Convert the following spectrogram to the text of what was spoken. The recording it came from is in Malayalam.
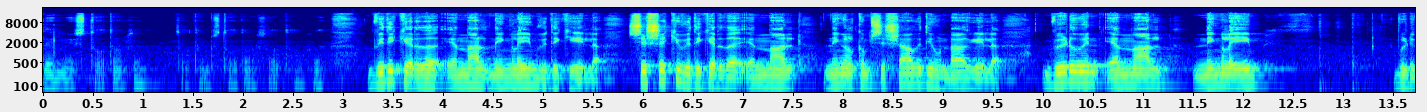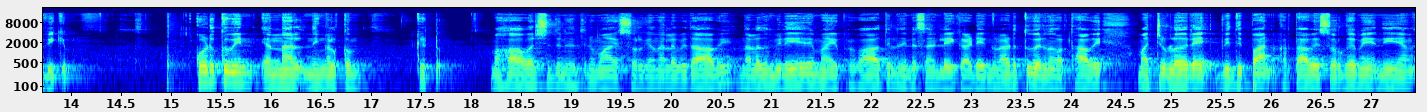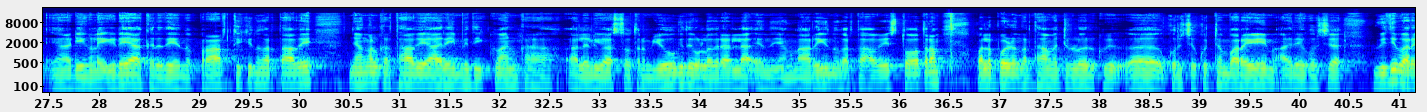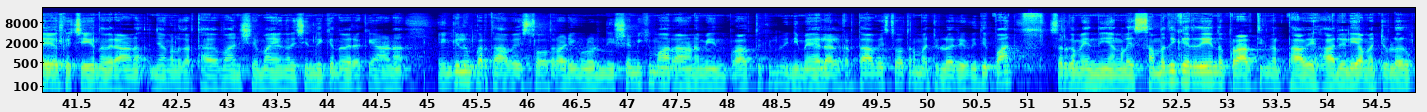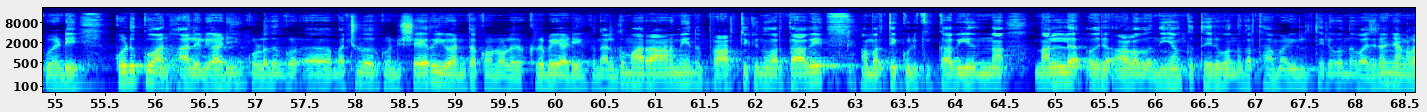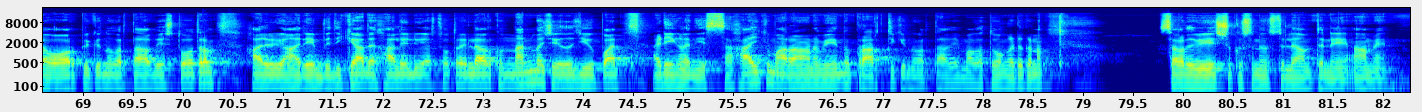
ദൈവമേ സ്തോത്രം സ്തോത്രം സ്തോത്രം സ്തോത്രം വിധിക്കരുത് എന്നാൽ നിങ്ങളെയും വിധിക്കുകയില്ല. ശിക്ഷയ്ക്ക് വിധിക്കരുത് എന്നാൽ നിങ്ങൾക്കും ശിക്ഷാവിധി ഉണ്ടാകുകയില്ല. വിടുവിൻ എന്നാൽ നിങ്ങളെയും വിടുവിക്കും. കൊടുക്കുവിൻ എന്നാൽ നിങ്ങൾക്കും കിട്ടും. മഹാപരിശുദ്ധനത്തിനുമായ സ്വർഗ നല്ല പിതാവേ നല്ലതും വിലയേറിയമായ പ്രഭാതത്തിൽ നിന്റെ സന്നിലേക്ക് അടിയങ്ങൾ അടുത്തു വരുന്ന കർത്താവെ മറ്റുള്ളവരെ വിധിപ്പാൻ കർത്താവെ സ്വർഗമേ നീ അടിയങ്ങളെ ഇടയാക്കരുതേ എന്ന് പ്രാർത്ഥിക്കുന്നു കർത്താവെ. ഞങ്ങൾ കർത്താവെ ആരെയും വിധിക്കുവാൻ അലലിയ സ്തോത്രം യോഗ്യതയുള്ളവരല്ല എന്ന് ഞങ്ങൾ അറിയുന്നു കർത്താവെ. സ്തോത്രം. പലപ്പോഴും കർത്താവ് മറ്റുള്ളവർക്ക് കുറിച്ച് കുറ്റം പറയുകയും അവരെക്കുറിച്ച് വിധി പറയുകയൊക്കെ ചെയ്യുന്നവരാണ് ഞങ്ങൾ കർത്താവ്. മാനുഷ്യമായി അങ്ങനെ ചിന്തിക്കുന്നവരൊക്കെയാണ്. എങ്കിലും കർത്താവെ സ്തോത്രം. അടിയങ്ങളോട് നീ എന്ന് പ്രാർത്ഥിക്കുന്നു. ഇനി മേലാൽ കർത്താവെ സ്തോത്രം. മറ്റുള്ളവരെ വിധിപ്പാൻ സ്വർഗമേ നീ ഞങ്ങളെ സമ്മതിക്കരുതേ എന്ന് പ്രാർത്ഥിക്കും കർത്താവെ ഹാലലിയ. മറ്റുള്ളവർക്ക് വേണ്ടി കൊടുക്കുവാൻ ഹാലലിയ. അടിയങ്ങൾക്കുള്ളതും കൊള്ളതും മറ്റുള്ളവർക്ക് വേണ്ടി ഷെയർ ചെയ്യുവാൻ തക്കവണ്ണമുള്ള കൃപയെ അടിയങ്ങൾക്ക് നൽകുമാറാണമേ എന്ന് പ്രാർത്ഥിക്കുന്നു. കർത്താവെ അമർത്തി കുലുക്കി കവിയുന്ന നല്ല ഒരു അളവ് നീ ഞങ്ങൾക്ക് തരുമെന്ന് കർത്താവ് വഴിയിൽ തരുമെന്ന് വചനം ഞങ്ങളെ ഓർപ്പിക്കുന്നു. കർത്താവെ സ്തോത്രം. ഹാലലിയ. ആരെയും വിധിക്കാതെ ഹാലലിയ. സ്തോത്രം. എല്ലാവർക്കും നന്മ ചെയ്ത് ജീവിപ്പാൻ അടിയങ്ങളെ നീ സഹായിക്കുമാറാണമേ എന്ന് പ്രാർത്ഥിക്കുന്നു. കർത്താവെ മഹത്വം പങ്കെടുക്കണം. സകല യേശു തന്നെ ആമേൻ.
